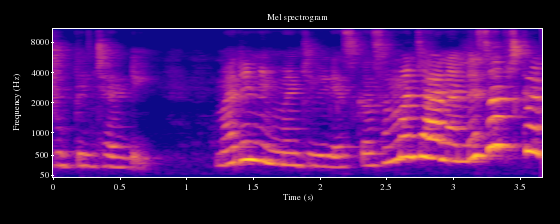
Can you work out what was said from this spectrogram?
చూపించండి. మరిన్ని మంచి వీడియోస్ కోసం మా ఛానల్ని సబ్స్క్రైబ్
